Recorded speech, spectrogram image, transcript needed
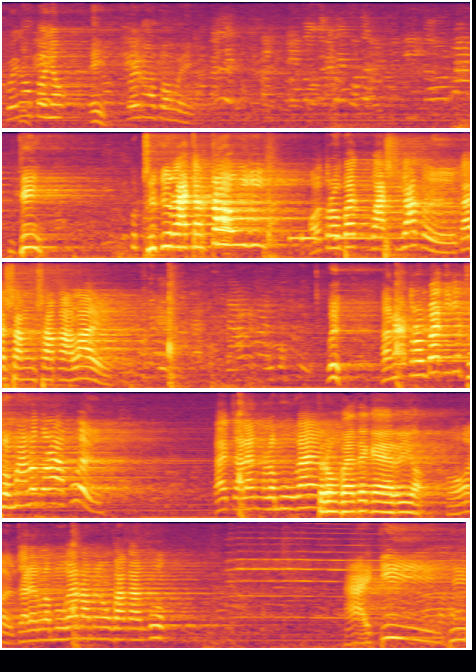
kowe ngopo nyok? Eh, kowe ngopo kowe? Di. Di ki ra cetha iki. Oh trompet wasiat e, kae sang sakala e. Wih, anak trompet iki do manut ora aku e. Kae caleng lemu kae. Trompete keri kok. Oh, caleng lemu kae name wong kakangku. Ha iki, di.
